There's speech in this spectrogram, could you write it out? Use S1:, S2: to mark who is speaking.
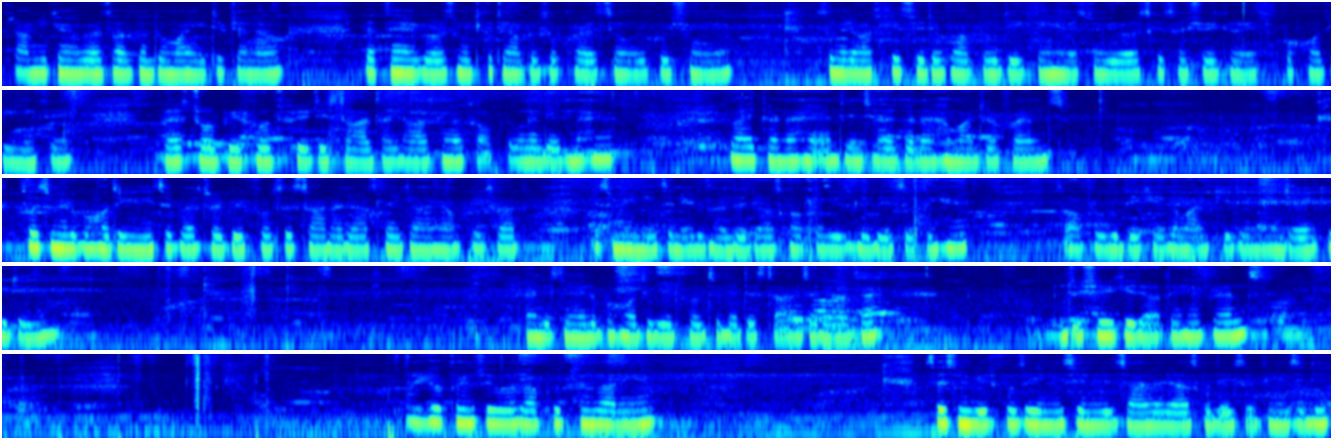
S1: السلام علیکم viewers welcome to my YouTube channel. کہتے ہیں ویورس امید کرتے ہیں آپ لوگ سب خیر سے ہوں گے، خوش ہوں گے۔ سو میرے آج کی اس ویڈیو کو آپ لوگ دیکھ رہے ہیں، اس میں ویورس کے ساتھ شیئر کریں، اس بہت ہی نیچے بیسٹ اور بیوٹیفل اسپریٹی اسٹار تھا یہاں سے سو آپ لوگوں نے دیکھنا ہے۔ لائک کرنا ہے اینڈ انجوائے کرنا ہے ہمارے فرینڈس سو اس میں بہت ہی نیچے بیسٹ اور بیوٹیفل سے اسٹار ایریاز لے کے آئے ہیں آپ کے ساتھ۔ اس میں نیچے نیڈ فرینڈ ایریاز کو آپ لوگ ایزیلی دیکھ سکتے ہیں۔ تو آپ لوگ بھی دیکھیے گا لائک کیجیے گا انجوائے کیجیے گا۔ اینڈ اس میں میرے بہت ہی بیوٹیفل سے لیٹسٹ آرز ریاض ہیں جو شیئر کیے جاتے ہیں friends I hope friends viewers آپ کو پسند آ رہی ہیں سو اس میں بیوٹیفل سے انہیں سے ڈیزائن ریاض کو دیکھ سکتے ہیں ایزیلی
